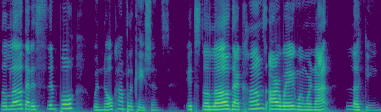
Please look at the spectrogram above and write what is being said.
the love that is simple with no complications. It's the love that comes our way when we're not looking.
